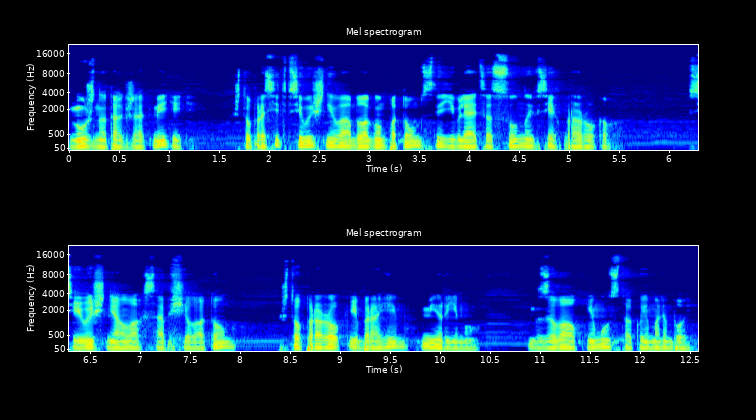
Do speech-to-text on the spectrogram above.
Нужно также отметить, что просить Всевышнего о благом потомстве является сунной всех пророков. Всевышний Аллах сообщил о том, что пророк Ибрагим, мир ему, взывал к нему с такой мольбой.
